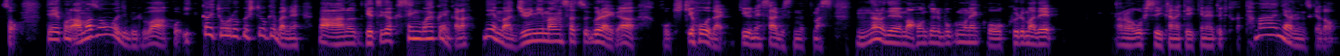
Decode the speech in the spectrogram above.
そう。で、この Amazon Audible は、こう、1回登録しておけばね、まあ、あの、月額1500円かな。で、まあ、12万冊ぐらいが、こう、聞き放題っていうね、サービスになってます。なので、まあ、本当に僕もね、こう、車で、あの、オフィス行かなきゃいけない時とか、たまにあるんですけど、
